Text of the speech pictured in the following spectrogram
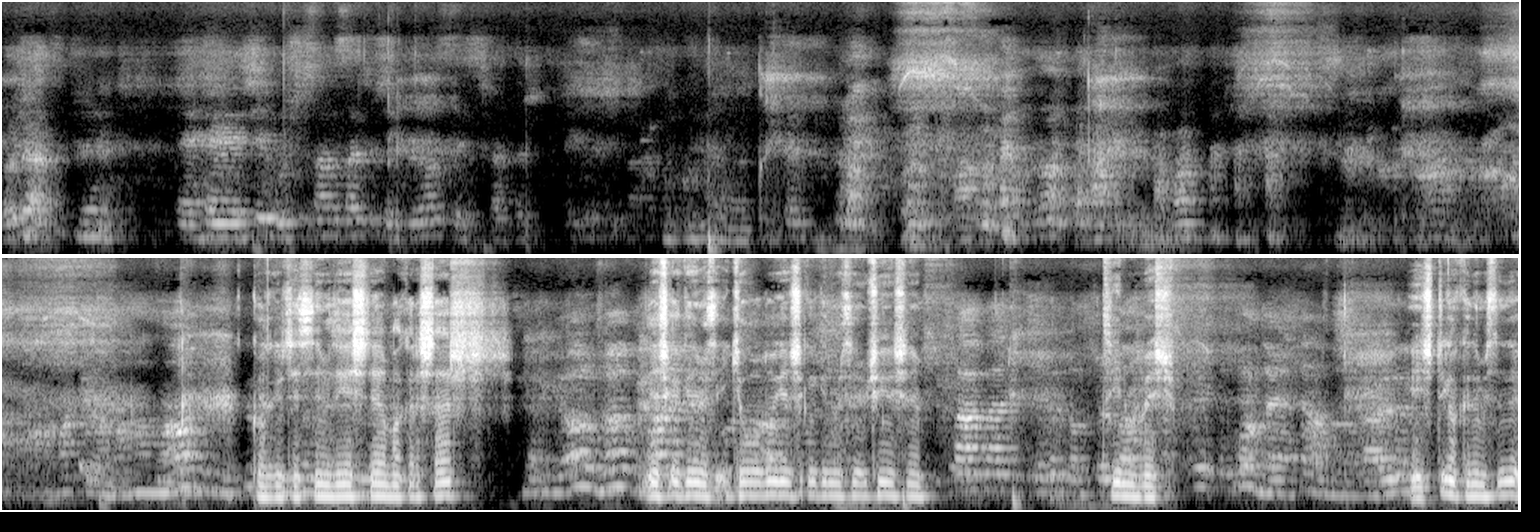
Hocam. Eee şey bu şu sana saçma şekli nasıl ses çıkartır? Gölge testimizi geçtirelim arkadaşlar. Gençlik Akademisi 2 oldu. Gençlik Akademisi 3'e geçelim. 25. Gençlik Akademisi'nde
